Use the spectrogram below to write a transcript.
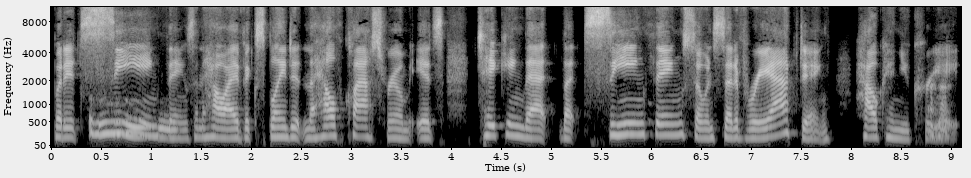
but it's Ooh. seeing things and how I've explained it in the health classroom. It's taking that, that seeing things. So instead of reacting, how can you uh-huh. create?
